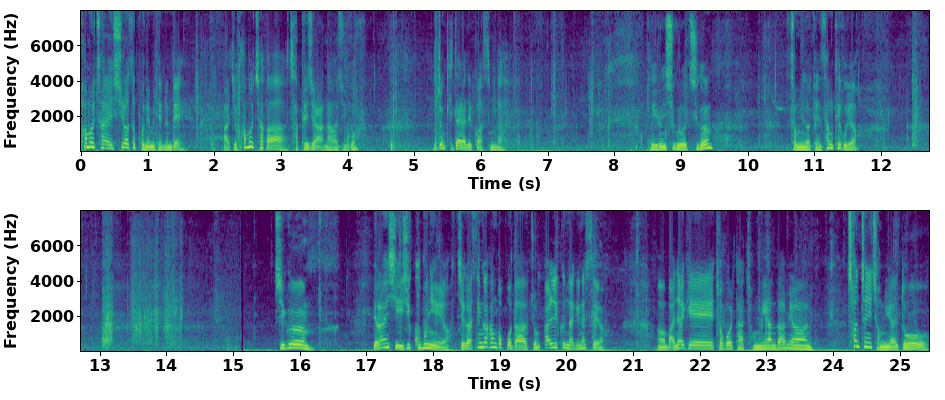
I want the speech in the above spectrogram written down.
화물차에 실어서 보내면 되는데 아직 화물차가 잡히질 않아가지고 좀 기다려야 될 것 같습니다. 뭐 이런 식으로 지금 정리가 된 상태고요. 지금 11시 29분이에요. 제가 생각한 것보다 좀 빨리 끝나긴 했어요. 어, 만약에 저걸 다 정리한다 하면 천천히 정리해도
